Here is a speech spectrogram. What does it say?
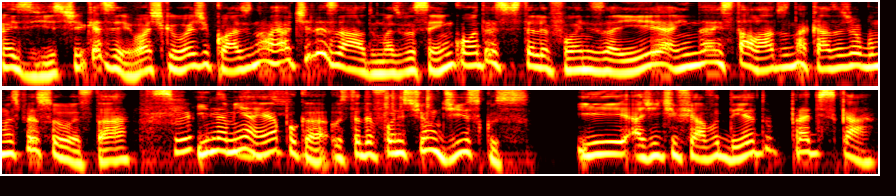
Existe. Quer dizer, eu acho que hoje quase não é utilizado, mas você encontra esses telefones aí ainda instalados na casa de algumas pessoas, tá? E na minha época, os telefones tinham discos e a gente enfiava o dedo para discar.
